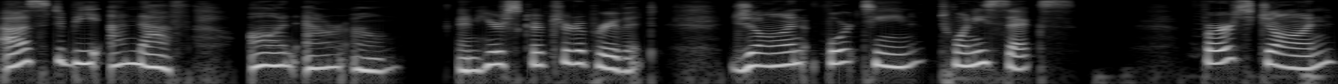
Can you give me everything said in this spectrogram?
us to be enough on our own. And here's scripture to prove it John 14, 26, 1 John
